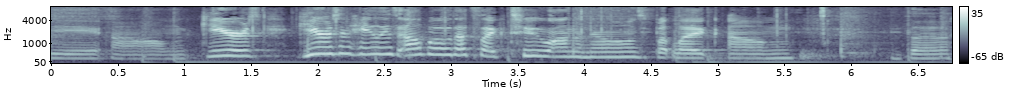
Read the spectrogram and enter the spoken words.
The um, gears. Gears in Haley's elbow that's like two on the nose but like um, the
